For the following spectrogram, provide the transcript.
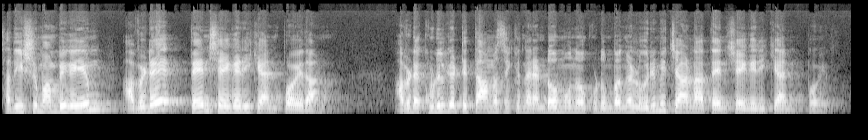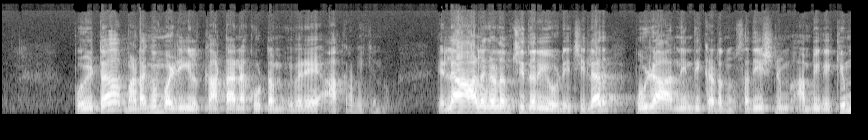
സതീഷും അംബികയും അവിടെ തേൻ ശേഖരിക്കാൻ പോയതാണ്. അവിടെ കുടിൽ കെട്ടി താമസിക്കുന്ന രണ്ടോ മൂന്നോ കുടുംബങ്ങൾ ഒരുമിച്ചാണ് തേൻ ശേഖരിക്കാൻ പോയത്. പോയിട്ട് മടങ്ങും വഴിയിൽ കാട്ടാനക്കൂട്ടം ഇവരെ ആക്രമിക്കുന്നു. എല്ലാ ആളുകളും ചിതറിയോടി. ചിലർ പുഴ നീന്തിക്കടന്നു. സതീഷിനും അംബികയ്ക്കും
